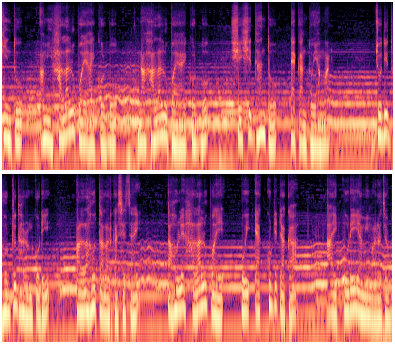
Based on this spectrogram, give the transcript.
কিন্তু আমি হালাল উপায়ে আয় করব না হালাল উপায়ে আয় করব, সেই সিদ্ধান্ত একান্তই আমার। যদি ধৈর্য ধারণ করি, আল্লাহ তালার কাছে চাই, তাহলে হালাল উপায়ে ওই এক কোটি টাকা আয় করেই আমি মারা যাব।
